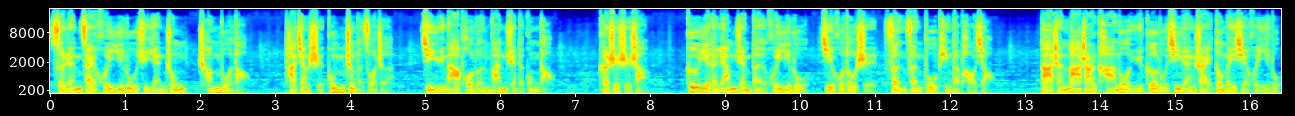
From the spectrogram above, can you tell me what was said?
此人在回忆录序言中承诺道：“他将是公正的作者，给予拿破仑完全的公道。”可事实上，戈叶的两卷本回忆录几乎都是愤愤不平的咆哮。大臣拉扎尔·卡诺与格鲁希元帅都没写回忆录，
